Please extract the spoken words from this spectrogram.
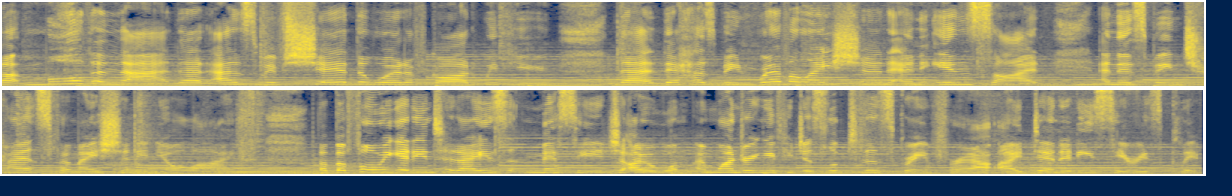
but more than that, that as we've shared the Word of God with you, that there has been revelation and insight, and there's been transformation in your life. But before we get in today's message, I am wondering if you just look to the screen for our identity series clip.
